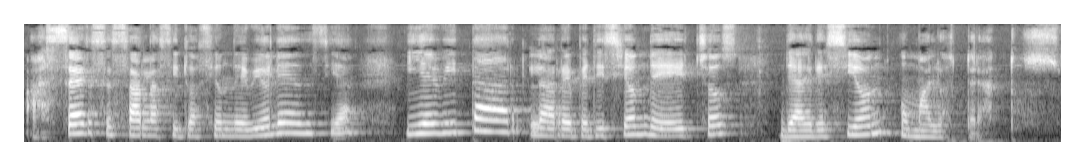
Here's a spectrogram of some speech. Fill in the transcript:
hacer cesar la situación de violencia y evitar la repetición de hechos de agresión o malos tratos.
